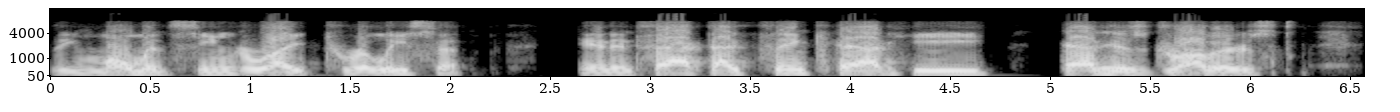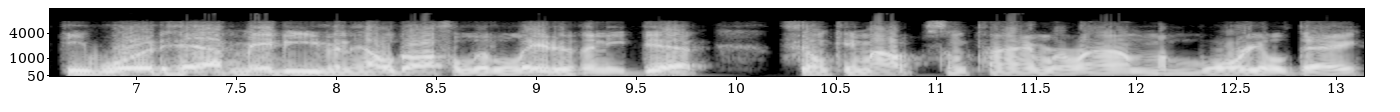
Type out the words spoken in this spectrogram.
the moment seemed right to release it. And in fact, I think had he had his druthers, he would have maybe even held off a little later than he did. Film came out sometime around Memorial Day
